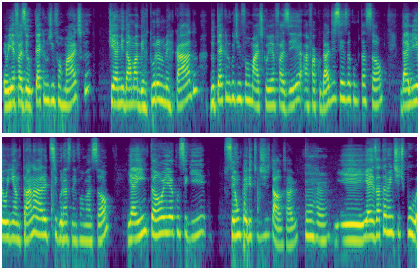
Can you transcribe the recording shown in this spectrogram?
Eu ia fazer o técnico de informática, que ia me dar uma abertura no mercado. Do técnico de informática, eu ia fazer a faculdade de ciência da computação. Dali, eu ia entrar na área de segurança da informação. E aí, então, eu ia conseguir ser um perito digital, sabe? Uhum. E, e, é exatamente, tipo,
